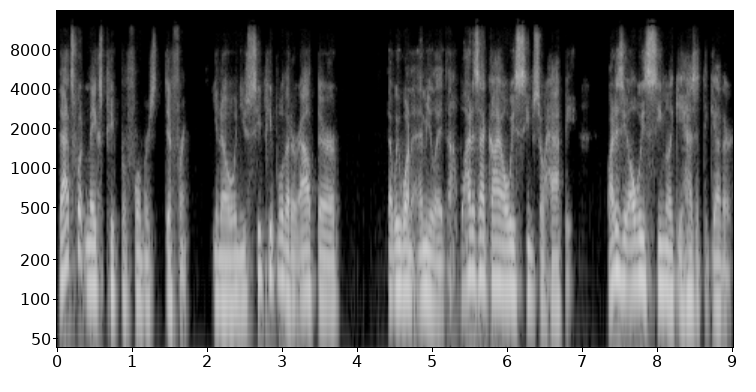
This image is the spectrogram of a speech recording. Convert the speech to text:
that's what makes peak performers different. You know, when you see people that are out there that we want to emulate, ah, why does that guy always seem so happy? Why does he always seem like he has it together?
